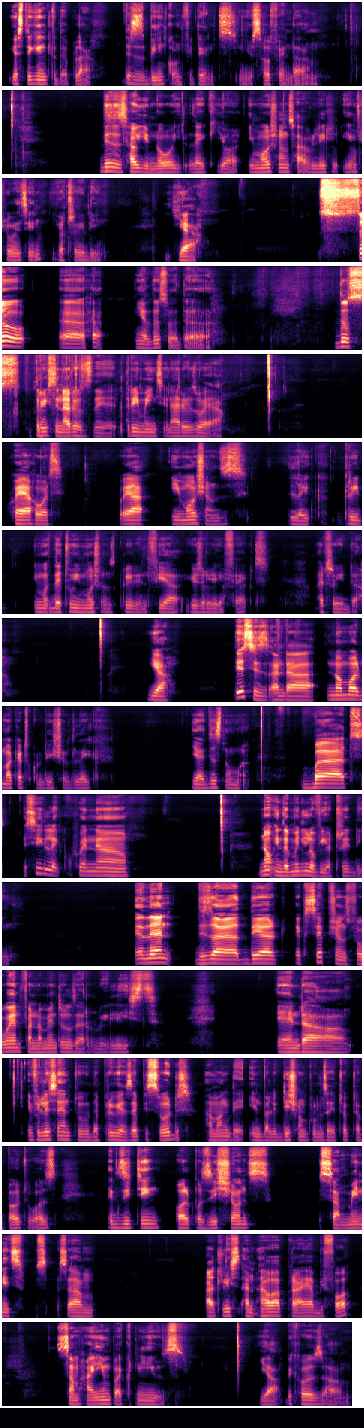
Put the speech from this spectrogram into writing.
You're sticking to the plan. This is being confident in yourself, and um, this is how you know like your emotions have little influence in your trading. Yeah. So, uh, yeah, those were the those three scenarios, the three main scenarios where where what where emotions like greed emo- the two emotions greed and fear usually affect a trader yeah this is under normal market conditions like yeah just normal. But you see like when uh, now in the middle of your trading and then these are there are exceptions for when fundamentals are released. And uh, if you listen to the previous episode among the invalidation rules i talked about was exiting all positions some minutes some at least an hour prior before some high impact news. Yeah because um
